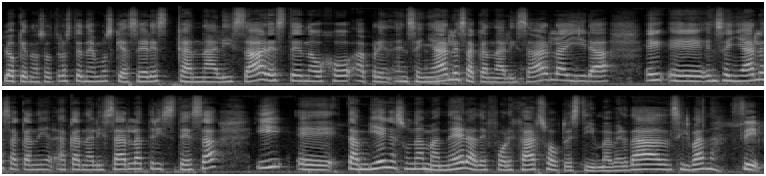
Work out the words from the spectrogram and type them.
Lo que nosotros tenemos que hacer es canalizar este enojo, enseñarles a canalizar la ira, eh, eh, enseñarles a canalizar la tristeza y eh, también es una manera de forjar su autoestima, ¿verdad, Silvana? Sí,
